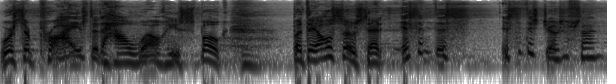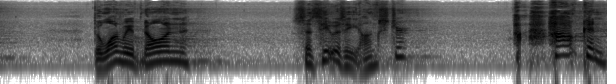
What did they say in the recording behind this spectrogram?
were surprised at how well he spoke. But they also said, Isn't this, isn't this Joseph's son? The one we've known since he was a youngster? How, how can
